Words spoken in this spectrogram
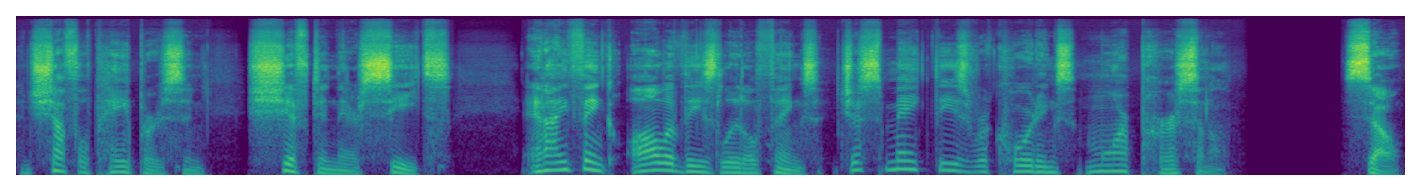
and shuffle papers and shift in their seats. And I think all of these little things just make these recordings more personal. So,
